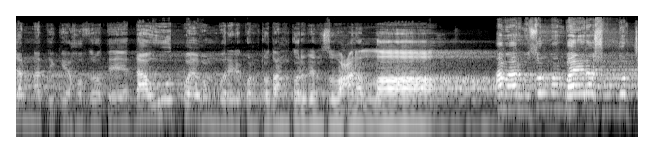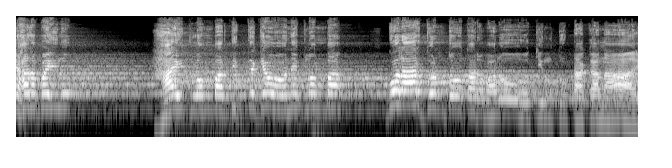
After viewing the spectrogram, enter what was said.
জান্নাতীকে হজরতে দাউদ পয়গম্বরের কণ্ঠ দান করবেন, সুবহানাল্লাহ। আমার মুসলমান ভাইয়েরা সুন্দর চেহারা পাইল। হাইট লম্বার দিক থেকে অনেক লম্বা। গলার কণ্ঠ তার ভালো, কিন্তু টাকা নাই,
